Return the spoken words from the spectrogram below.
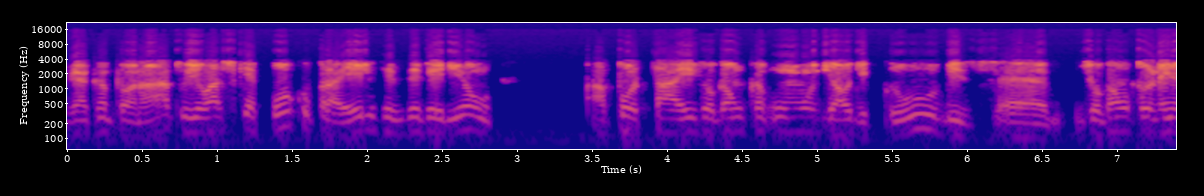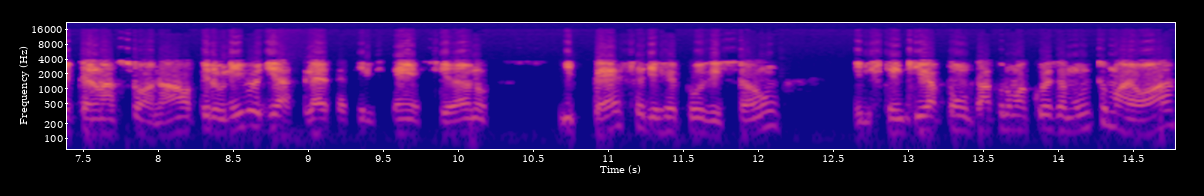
ganhar campeonato e eu acho que é pouco para eles. Eles deveriam aportar aí, jogar um, um mundial de clubes, é, jogar um torneio internacional. Pelo nível de atleta que eles têm esse ano e peça de reposição, Eles têm que apontar para uma coisa muito maior,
